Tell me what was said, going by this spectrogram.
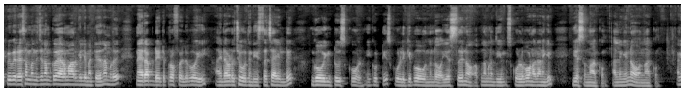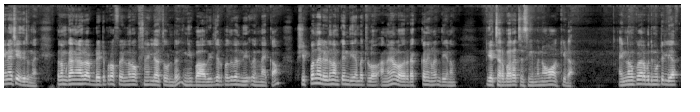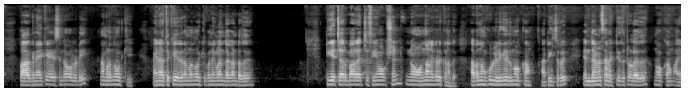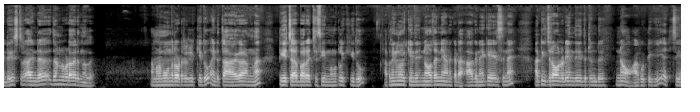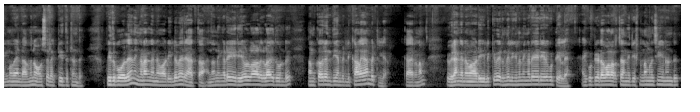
ഇപ്പോൾ ഇവരെ സംബന്ധിച്ച് നമുക്ക് വേറെ മാർഗമില്ല. മറ്റേത് നമ്മൾ നേരെ അപ്ഡേറ്റ് പ്രൊഫൈലിൽ പോയി. അതിന്റെ അവിടെ ചോദ്യം is the child going to school ഈ കുട്ടി സ്കൂളിലേക്ക് പോകുന്നുണ്ടോ? യെസ് നോ അപ്പോൾ നമ്മൾ എന്ത് ചെയ്യും? സ്കൂളിൽ പോകുന്നവരാണെങ്കിൽ യെസ് എന്നാക്കും അല്ലെങ്കിൽ നോ എന്നാക്കും അങ്ങനെയാണ് ചെയ്തിരുന്നത് ഇപ്പോൾ നമുക്ക് അങ്ങനെ ഒരു അപ്ഡേറ്റ് പ്രൊഫൈൽ എന്നൊരു ഓപ്ഷൻ ഇല്ലാത്തതുകൊണ്ട് ഇനി ഭാവിയിൽ ചിലപ്പോൾ അത് വന്നി വന്നേക്കാം. പക്ഷെ ഇപ്പോൾ നിലവിൽ നമുക്ക് എന്ത് ചെയ്യാൻ പറ്റുള്ളൂ? അങ്ങനെയുള്ളവരുടെ ഒക്കെ നിങ്ങൾ എന്ത് ചെയ്യണം? T H R bar H S സിമ്മ no ആക്കിയിടാം അതിന് നമുക്ക് വേറെ ബുദ്ധിമുട്ടില്ല. ഇപ്പോൾ ആഗ്നേയ കേസിന്റെ ഓൾറെഡി നമ്മൾ നോക്കി. അതിനകത്ത് കയറി നമ്മൾ നോക്കിയപ്പോൾ നിങ്ങൾ എന്താ കണ്ടത്? T H R bar H C M option no എന്നാണ് കിടക്കുന്നത് അപ്പം നമുക്ക് ഉള്ളിൽ കയറി നോക്കാം. ആ ടീച്ചർ എന്താണ് സെലക്ട് ചെയ്തിട്ടുള്ളത് നോക്കാം. അതിന്റെ ഹിസ്റ്ററി അതിന്റെ ഇതാണ് ഇവിടെ വരുന്നത്. നമ്മൾ മൂന്ന് ഡോട്ടിൽ ക്ലിക്ക് ചെയ്തു. അതിന്റെ താഴെ കാണുന്ന T H R bar H C M click ചെയ്തു. അപ്പോൾ നിങ്ങൾ നോക്കിയത് നോ തന്നെയാണ് കേട്ടോ. ആഗ്നേയ കേസിനെ ആ ടീച്ചർ ഓൾറെഡി എന്ത് ചെയ്തിട്ടുണ്ട്? നോ ആ കുട്ടിക്ക് എച്ച് സി എം വേണ്ടാന്ന് നോ സെലക്ട് ചെയ്തിട്ടുണ്ട്. അപ്പോൾ ഇതുപോലെ നിങ്ങളുടെ അംഗനവാടിയിൽ വരാത്ത എന്നാൽ നിങ്ങളുടെ ഏരിയയിലുള്ള ആളുകളായതുകൊണ്ട് നമുക്ക് അവർ എന്ത് ചെയ്യാൻ പറ്റില്ല? കളയാൻ പറ്റില്ല. കാരണം ഇവർ അംഗനവാടിയിലേക്ക് വരുന്നില്ലെങ്കിലും നിങ്ങളുടെ ഏരിയയിലെ കുട്ടിയല്ലേ? ആ കുട്ടിയുടെ വളർച്ചാ നിരീക്ഷണം നമ്മൾ ചെയ്യുന്നുണ്ട്.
